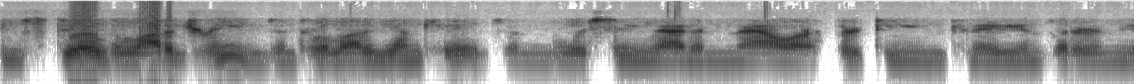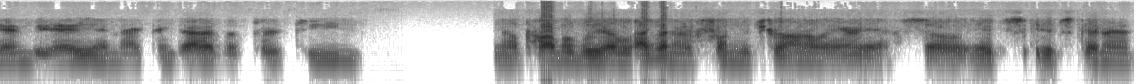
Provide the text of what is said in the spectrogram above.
instilled a lot of dreams into a lot of young kids, and we're seeing that in now our 13 Canadians that are in the NBA, and I think out of the 13, you know, probably 11 are from the Toronto area. So it's it's been a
